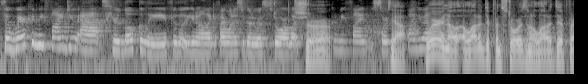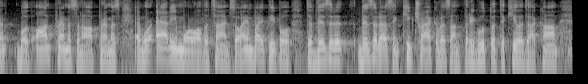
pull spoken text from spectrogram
So where can we find you at here locally? For the, you know, like if I wanted to go to a store, what sure. store can we find stores yeah. can we find you at? We're in a, a lot of different stores and a lot of different, both on premise and off premise, and we're adding more all the time. So I invite people to visit visit us and keep track of us on tributotequila.com.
